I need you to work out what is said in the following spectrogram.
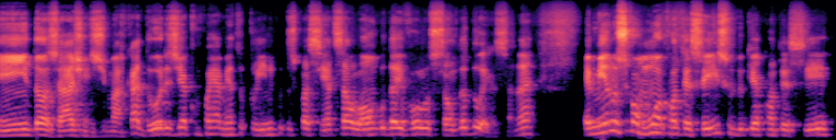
em dosagens de marcadores e acompanhamento clínico dos pacientes ao longo da evolução da doença. Né? É menos comum acontecer isso do que acontecer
